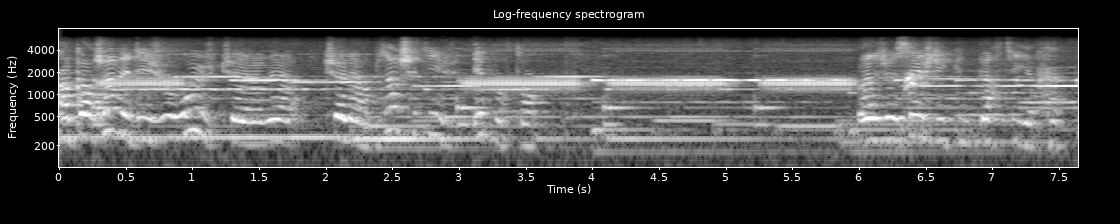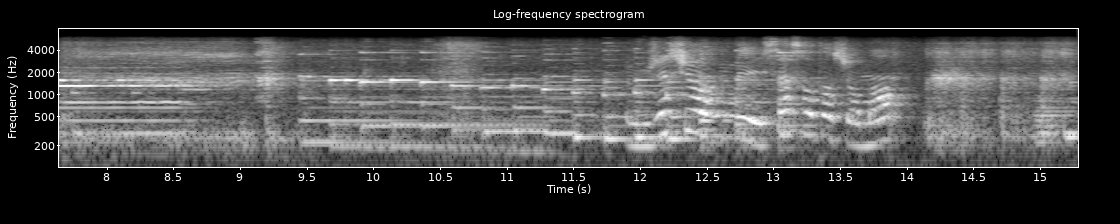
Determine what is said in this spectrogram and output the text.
Encore jeune et des joues rouges, tu as l'air, tu as l'air bien chétif. Et pourtant... Ouais, je sais, je dis qu'une partie. hein. Je suis enrhumé, ça s'entend sûrement. Alors,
